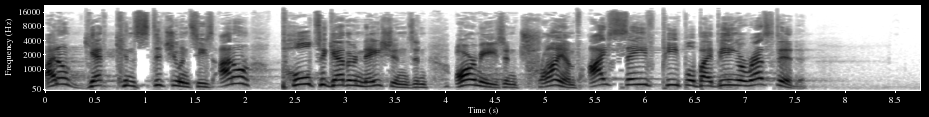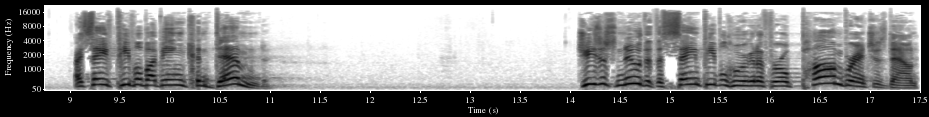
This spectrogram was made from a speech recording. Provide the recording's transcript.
I don't get constituencies. I don't pull together nations and armies and triumph. I save people by being arrested. I save people by being condemned. Jesus knew that the same people who were going to throw palm branches down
